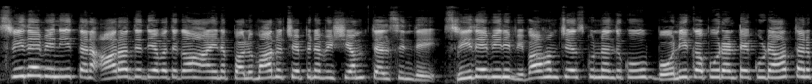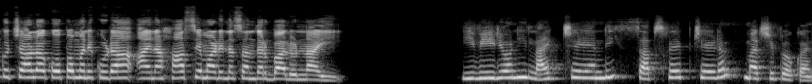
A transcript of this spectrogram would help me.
శ్రీదేవిని తన ఆరాధ్య దేవతగా ఆయన పలుమార్లు చెప్పిన విషయం తెలిసిందే. శ్రీదేవిని వివాహం చేసుకున్నందుకు బోనీ కపూర్ అంటే కూడా తనకు చాలా కోపమని కూడా ఆయన హాస్యమాడిన సందర్భాలున్నాయి. ఈ వీడియోని లైక్ చేయండి సబ్స్క్రైబ్ చేయడం మర్చిపోకండి.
